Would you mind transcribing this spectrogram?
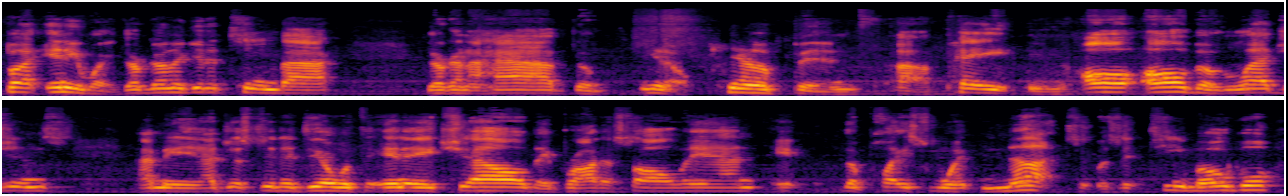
But anyway, they're going to get a team back. They're going to have the you know Kemp and uh, Peyton, all all the legends. I mean, I just did a deal with the NHL. They brought us all in. It, the place went nuts. It was at T-Mobile.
